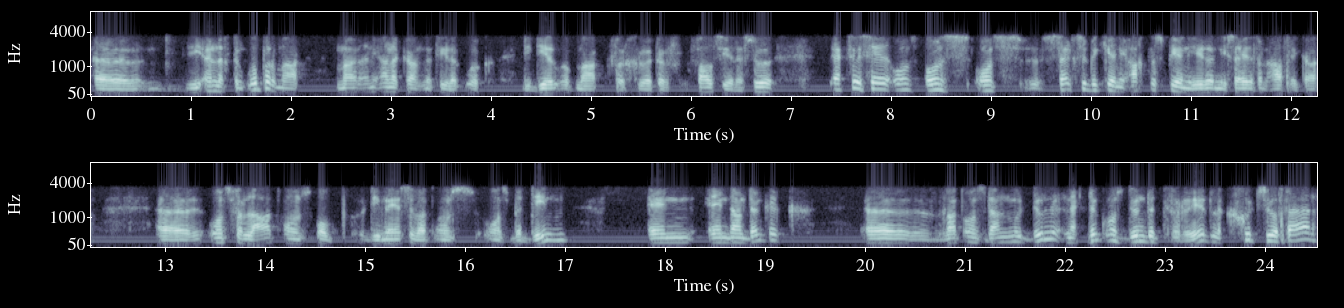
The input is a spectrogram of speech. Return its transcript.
uh, die inligting oopmaak, maar aan die ander kant natuurlik ook die deur oopmaak vir groter valshede. So ek sou sê ons ons ons sê so 'n bietjie in die agterspieën hier in die suide van Afrika. Uh ons verlaat ons op die mense wat ons ons bedien en en dan dink ek uh wat ons dan moet doen en ek dink ons doen dit redelik goed sover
